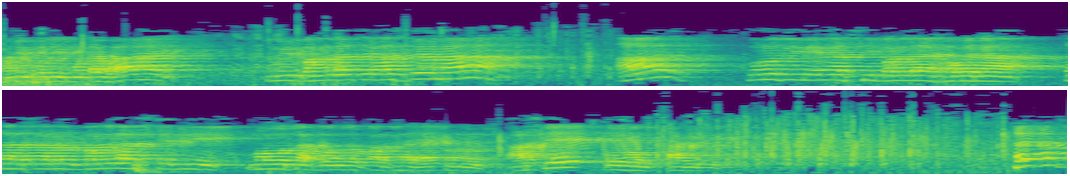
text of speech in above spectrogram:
আমি বলি মোটা ভাই তুমি বাংলাতে আসবে না আর কোনদিন এনআরসি বাংলায় হবে না তার কারণ বাংলাদেশে নিয়ে মমতা বন্দ্যোপাধ্যায় এখনো আছে এবং থাকবে はい、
